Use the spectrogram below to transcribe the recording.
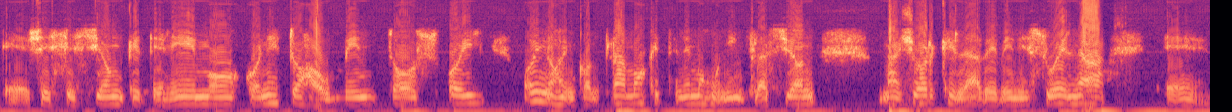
eh, recesión que tenemos, con estos aumentos. Hoy, hoy nos encontramos que tenemos una inflación mayor que la de Venezuela. Eh,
